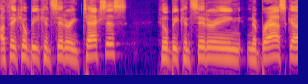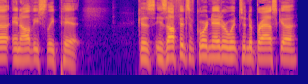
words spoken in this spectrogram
I think he'll be considering Texas. He'll be considering Nebraska and obviously Pitt, because his offensive coordinator went to Nebraska,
